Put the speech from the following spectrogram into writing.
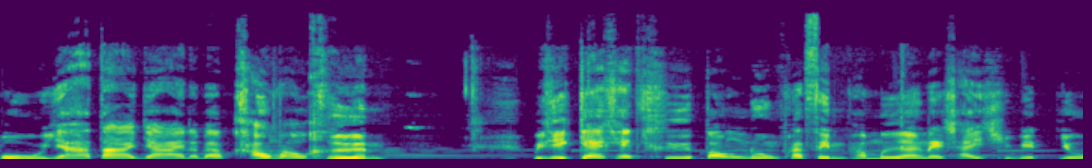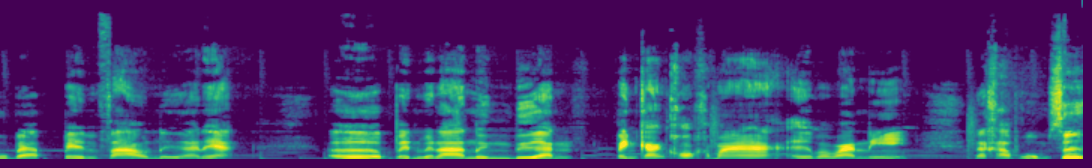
ปู่ย่าตายายแล้วแบบเขามาเอาคืน วิธีแก้เคล็ดคือต้องนุ่งผ้าสิ้นผ้าเมืองเนี่ยใช้ชีวิตอยู่แบบเป็นสาวเหนือเนี่ย เออ เป็นเวลาหนึ่งเดือน เป็นการขอขมา เออประมาณนี้นะครับผมซึ่ง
